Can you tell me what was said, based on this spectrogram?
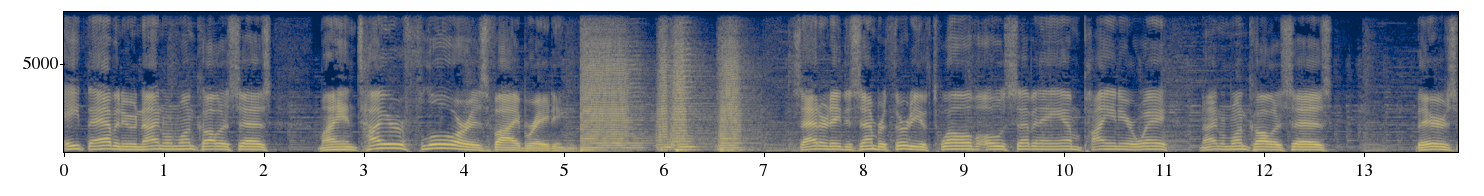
8th Avenue. 911 caller says my entire floor is vibrating. Saturday, December 30th, 12:07 a.m., Pioneer Way. 911 caller says there's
